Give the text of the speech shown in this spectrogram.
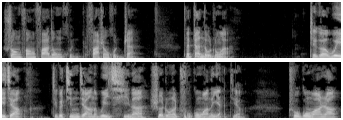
双方发动混发生混战。在战斗中啊，这个魏将这个晋将的魏齐呢，射中了楚共王的眼睛，楚共王让。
